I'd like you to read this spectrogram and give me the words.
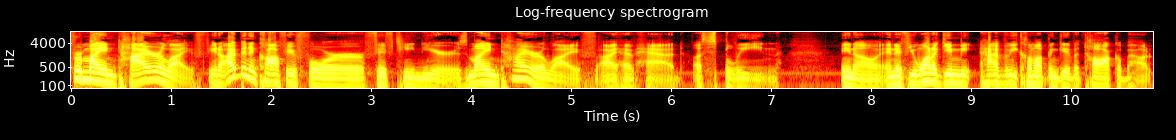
for my entire life, you know, I've been in coffee for 15 years. My entire life I have had a spleen. You know, and if you want to give me have me come up and give a talk about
